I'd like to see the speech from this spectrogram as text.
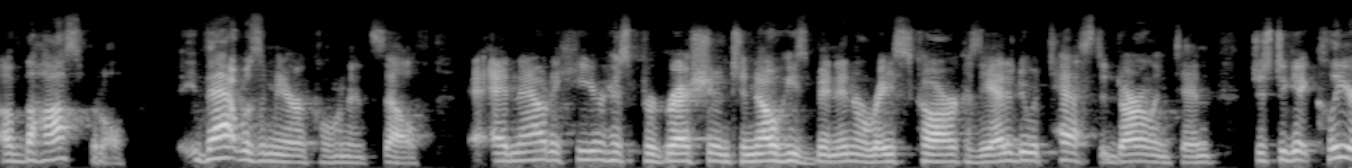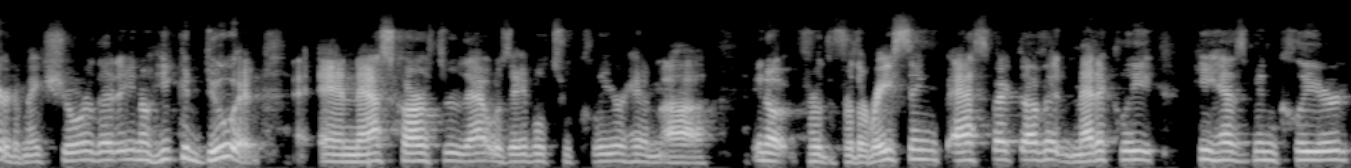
of the hospital. That was a miracle in itself. And now to hear his progression, to know he's been in a race car because he had to do a test at Darlington just to get clear to make sure that you know he could do it. And NASCAR through that was able to clear him. Uh, you know, for for the racing aspect of it, medically he has been cleared,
